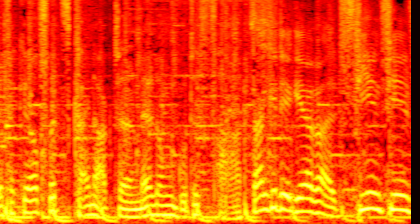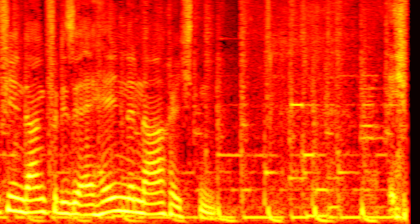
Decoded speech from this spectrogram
Der Verkehr auf Fritz, keine aktuellen Meldungen, gute Fahrt. Danke dir, Gerald. Vielen, vielen, vielen Dank für diese erhellenden Nachrichten. Ich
